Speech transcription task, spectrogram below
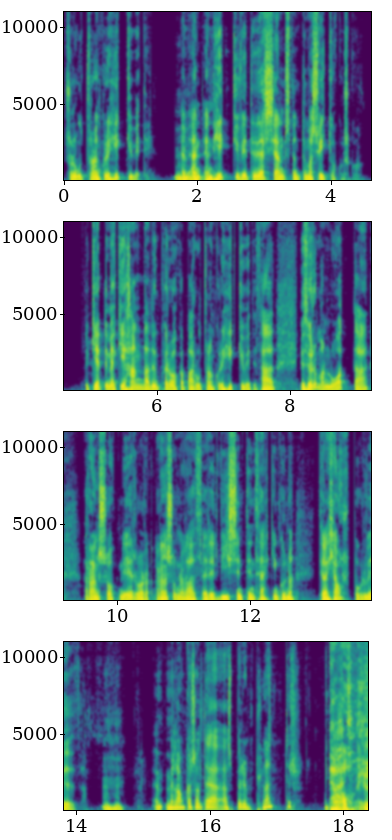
svona út frá einhverju hyggjuviti mm -hmm. en, en hyggjuvitið er sér stundum að svíkja okkur sko. Við getum ekki hannað umhverju okkar bara út frá einhverju hyggjuviti. Það, við þurfum að nota rannsóknir og rannsóknaraðferðir, vísindin, þekkinguna til að hjálpa okkur við það. Mm -hmm. Mér langar svolítið að spyrja um plöndur Já, já.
